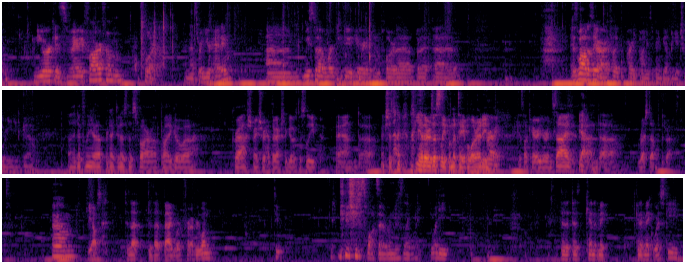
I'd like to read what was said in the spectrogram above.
New York is very far from Florida, and that's where you're heading. Um, we still have work to do here in Florida, but uh, as wild as they are, I feel like the party ponies are going to be able to get you where you need to go. Uh, they definitely uh, protected us this far. I'll probably go uh, crash, make sure Heather actually goes to sleep, and uh, and she's like, yeah, there's asleep on the table already. Right. I guess I'll carry her inside Yeah. and uh, rest up for the drive. Um, He also does that. Does that bag work for everyone? Dude, she just walks over and just like, what do you, what do you Does it? Does, can it make? Can it make whiskey?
